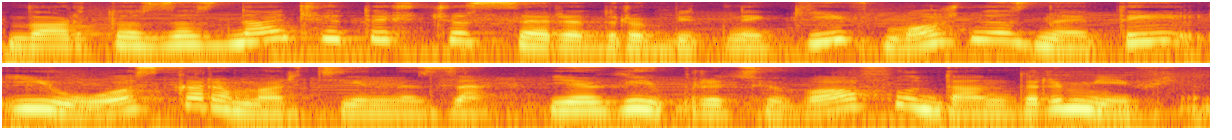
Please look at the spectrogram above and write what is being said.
Варто зазначити, що серед робітників можна знайти і Оскара Мартінеза, який працював у Dunder Mifflin.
